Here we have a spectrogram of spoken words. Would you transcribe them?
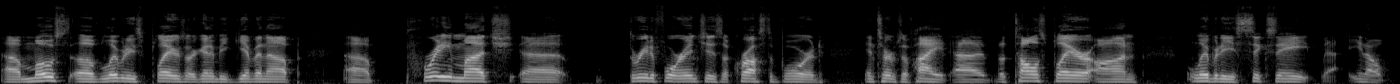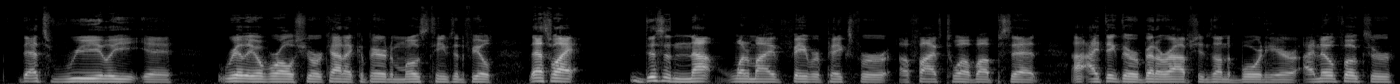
uh, most of Liberty's players are going to be giving up uh, pretty much uh, three to four inches across the board in terms of height. Uh, the tallest player on Liberty six eight. You know that's really, uh, really overall short, kind of compared to most teams in the field. That's why this is not one of my favorite picks for a 5-12 upset. I think there are better options on the board here. I know folks are,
